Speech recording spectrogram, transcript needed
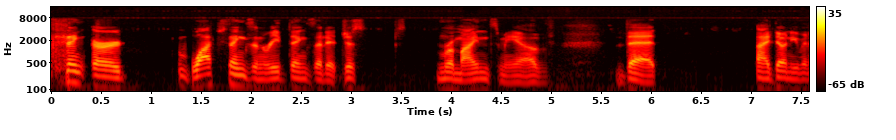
think or watch things and read things that it just reminds me of that I don't even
